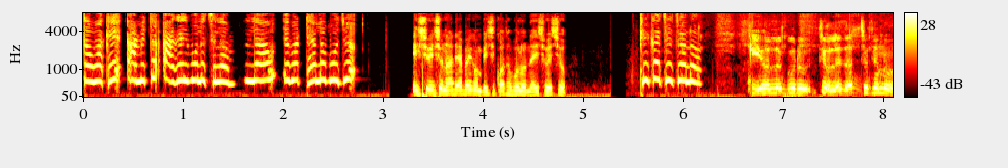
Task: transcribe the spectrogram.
তোমাকে আমি তো আগেই বলেছিলাম নাও এবার ঠেলা বোঝো। এসো এসো নারিয়া বেগম বেশি কথা বলো না এসো এসো। ঠিক আছে চলো। কি হলো গুরু চলে যাচ্ছ কেন?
